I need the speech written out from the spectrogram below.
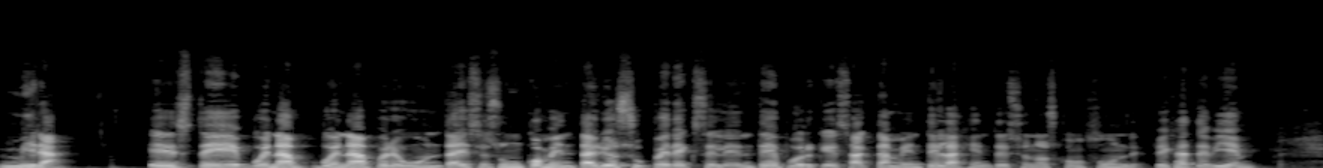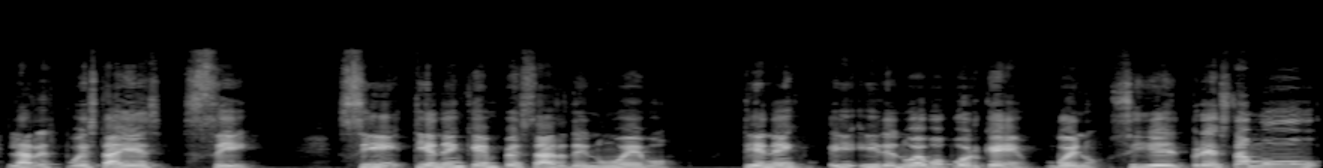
Mira, este, buena, buena pregunta. Ese es un comentario súper excelente porque exactamente la gente se nos confunde. Fíjate bien, la respuesta es sí. Sí, tienen que empezar de nuevo. Tienen, y, de nuevo, ¿por qué? Bueno, si el préstamo,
